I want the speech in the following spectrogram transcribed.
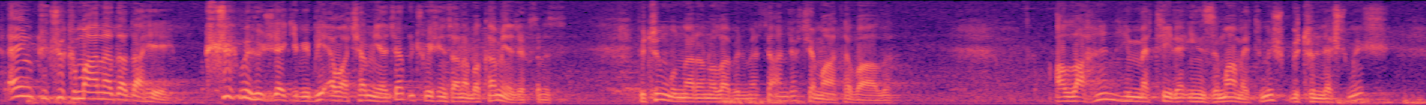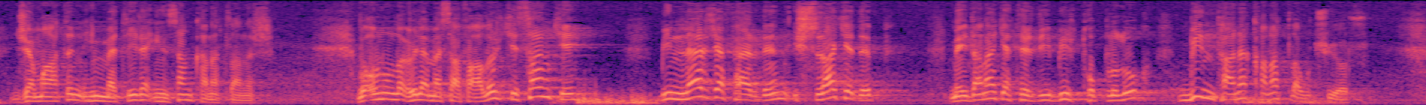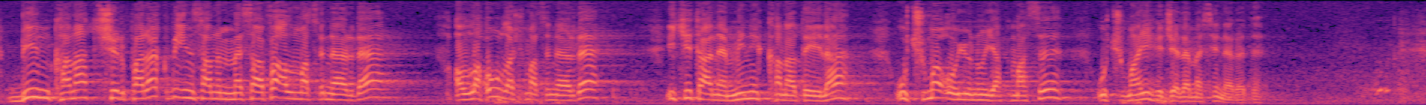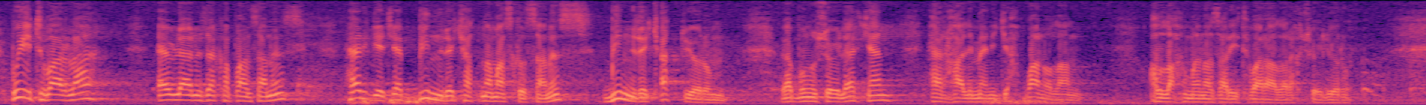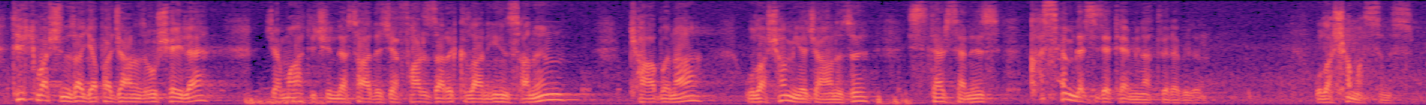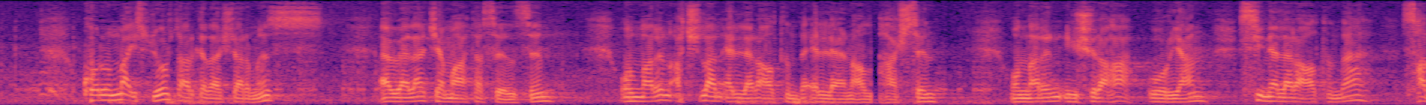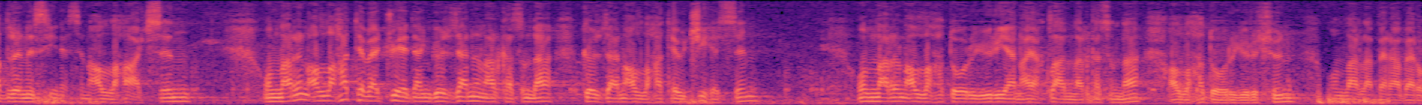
En küçük manada dahi, küçük bir hücre gibi bir ev açamayacak, üç beş insana bakamayacaksınız. Bütün bunların olabilmesi ancak cemaate bağlı. Allah'ın himmetiyle inzimam etmiş, bütünleşmiş, cemaatin himmetiyle insan kanatlanır. Ve onunla öyle mesafe alır ki sanki binlerce ferdin iştirak edip meydana getirdiği bir topluluk bin tane kanatla uçuyor. Bin kanat çırparak bir insanın mesafe alması nerede? Allah'a ulaşması nerede? İki tane minik kanadıyla uçma oyunu yapması, uçmayı hecelemesi nerede? Bu itibarla evlerinize kapansanız, her gece bin rekat namaz kılsanız, bin rekat diyorum ve bunu söylerken her halime nigahban olan Allah'ıma nazar itibarı alarak söylüyorum. Tek başınıza yapacağınız bu şeyle cemaat içinde sadece farzları kılan insanın kabına ulaşamayacağınızı isterseniz kasemle size teminat verebilirim. Ulaşamazsınız. Korunma istiyorsa arkadaşlarımız evvela cemaate sığınsın. Onların açılan elleri altında ellerini Allah açsın. Onların inşiraha uğrayan sineleri altında sadrını sinesini Allah'a açsın. Onların Allah'a teveccüh eden gözlerinin arkasında gözlerini Allah'a tevcih etsin. Onların Allah'a doğru yürüyen ayaklarının arkasında Allah'a doğru yürüsün. Onlarla beraber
